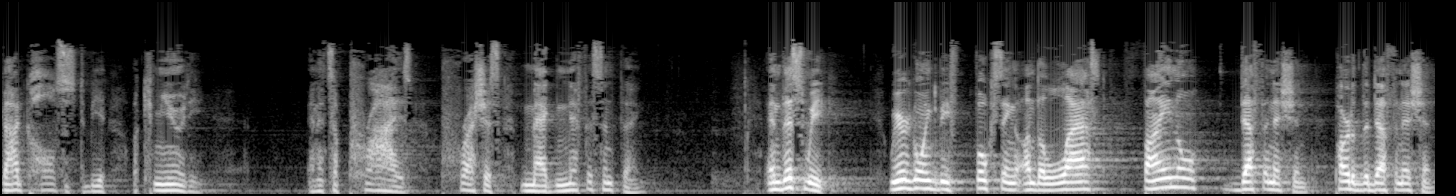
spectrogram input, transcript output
God calls us to be a community, and it's a prized, precious, magnificent thing. And this week, we are going to be focusing on the last, final definition, part of the definition.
